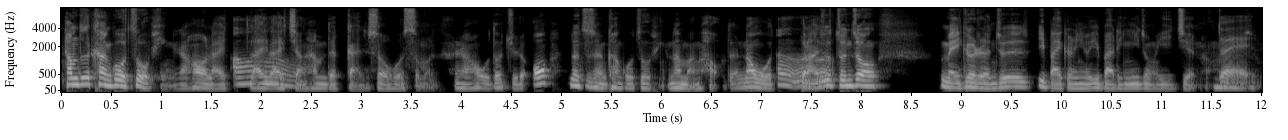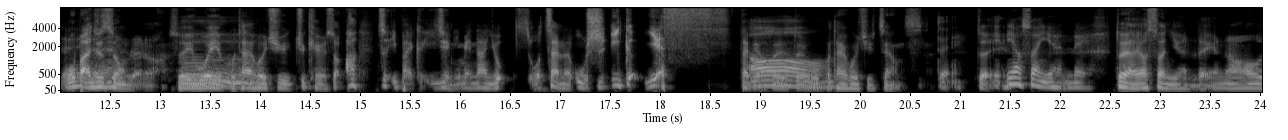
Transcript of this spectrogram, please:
他们都是看过作品，然后来、哦来来讲他们的感受或什么的，然后我都觉得哦，那之前看过作品，那蛮好的。那我本来就尊重每个人，就是一百个人有一百零一种意见了。对对我本来就是这种人了，所以我也不太嗯会去去 care 说啊，这一百个意见里面，那有我占了五十一个，yes，代表会对，哦我不太会去这样子。对对，要算也很累。对啊，要算也很累，然后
